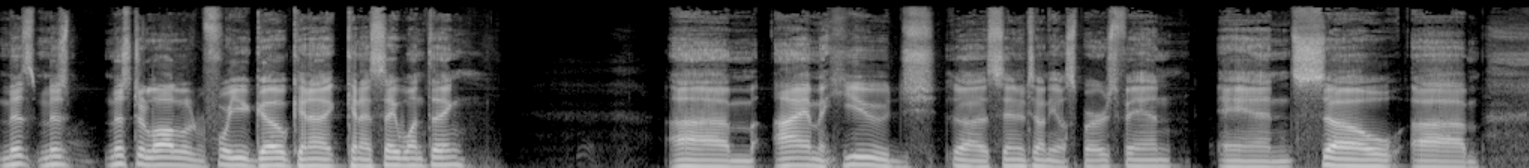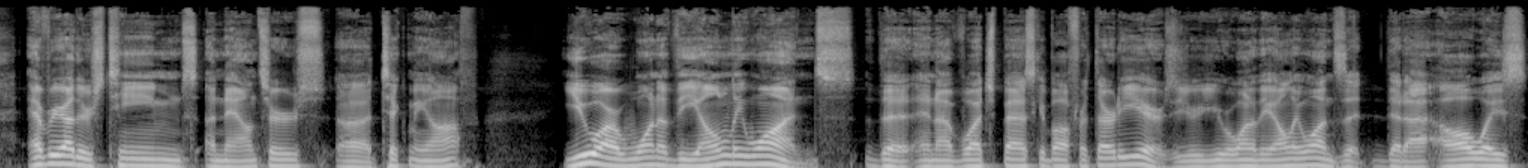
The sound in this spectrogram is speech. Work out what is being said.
Mr. Lawler, before you go, can I can I say one thing? Um, I am a huge uh, San Antonio Spurs fan, and so um, every other team's announcers uh, tick me off. You are one of the only ones that, and I've watched basketball for thirty years. You're you're one of the only ones that that I always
